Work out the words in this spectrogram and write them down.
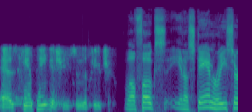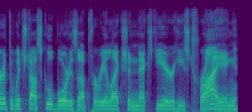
as campaign issues in the future. Well, folks, you know, Stan Reeser at the Wichita School Board is up for reelection next year. He's trying.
